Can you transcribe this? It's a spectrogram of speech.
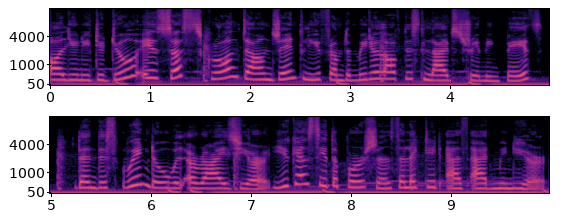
All you need to do is just scroll down gently from the middle of this live streaming page. Then this window will arise here. You can see the person selected as admin here.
